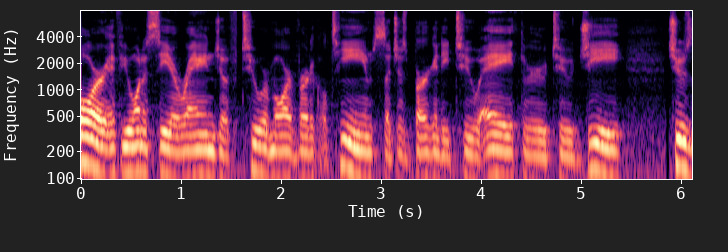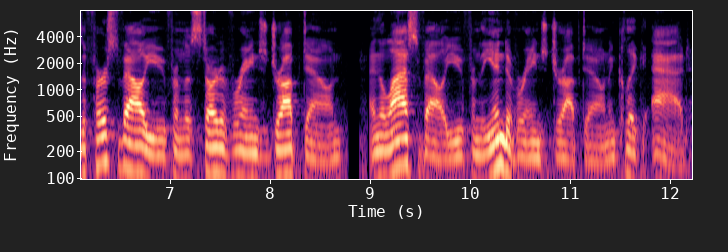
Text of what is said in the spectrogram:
or if you want to see a range of two or more vertical teams, such as Burgundy 2A through 2G, choose the first value from the start of range dropdown and the last value from the end of range dropdown and click Add.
